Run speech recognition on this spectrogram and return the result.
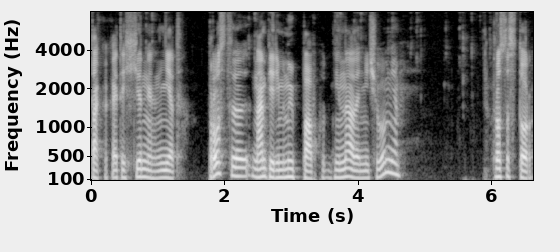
так, какая-то херня. Нет. Просто нам переименуй папку. Не надо ничего мне просто store.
